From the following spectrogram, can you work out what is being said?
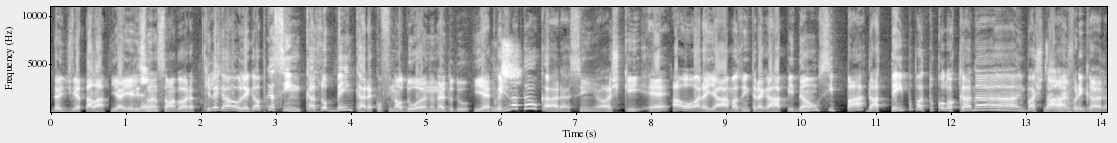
deve devia estar tá lá. E aí eles é. lançam agora. Que legal, legal porque assim, casou bem, cara, com o final do ano, né, Dudu? E época Isso. de Natal, cara, assim, eu acho que é a hora. E a Amazon entrega rapidão, se pá, dá tempo para tu colocar na embaixo da árvore, cara.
